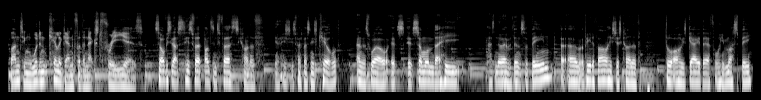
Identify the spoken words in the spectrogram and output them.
Bunting wouldn't kill again for the next three years. So obviously that's his first, Bunting's first kind of, you know, his first person he's killed, and as well, it's it's someone that he has no evidence of being uh, um, a paedophile. He's just kind of thought, oh, he's gay, therefore he must be,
